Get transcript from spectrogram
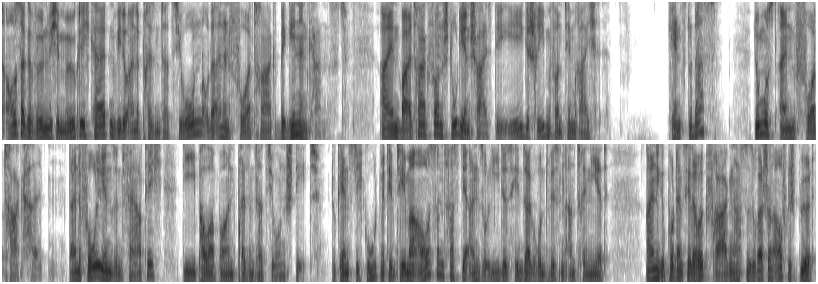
außergewöhnliche Möglichkeiten, wie du eine Präsentation oder einen Vortrag beginnen kannst. Ein Beitrag von studienscheiß.de, geschrieben von Tim Reichel. Kennst du das? Du musst einen Vortrag halten. Deine Folien sind fertig, die PowerPoint-Präsentation steht. Du kennst dich gut mit dem Thema aus und hast dir ein solides Hintergrundwissen antrainiert. Einige potenzielle Rückfragen hast du sogar schon aufgespürt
